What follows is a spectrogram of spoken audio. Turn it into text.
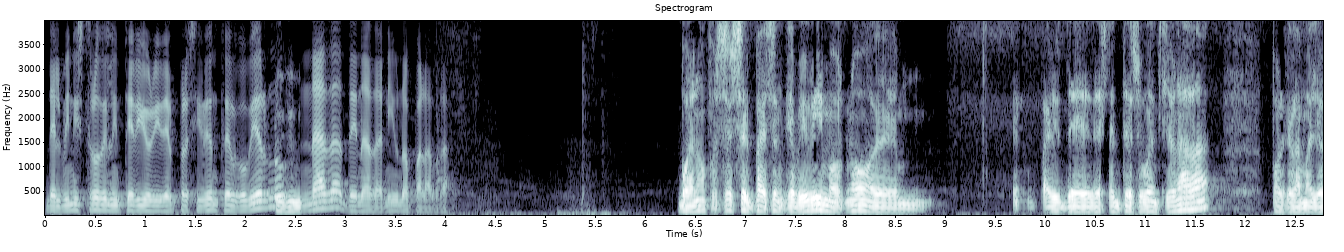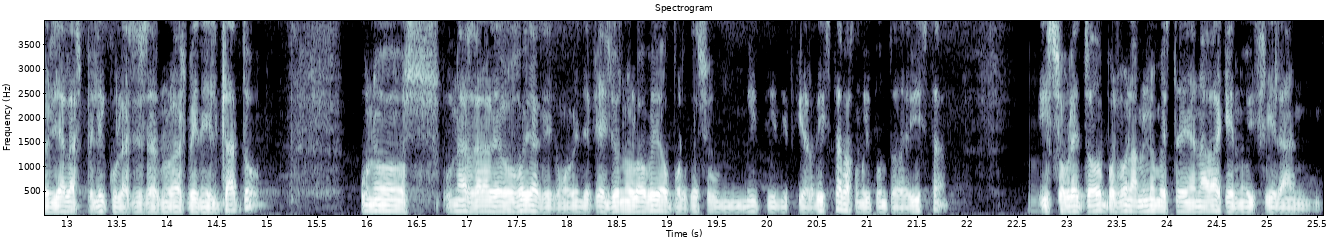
del ministro del Interior y del presidente del gobierno, nada de nada, ni una palabra. Bueno, pues es el país en que vivimos, ¿no? Eh, un país de, de gente subvencionada, porque la mayoría de las películas esas no las ven el tato unos, unas galas de Goya que, como bien decía, yo no lo veo porque es un mitin izquierdista, bajo mi punto de vista. Y sobre todo, pues bueno, a mí no me extraña nada que no hicieran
